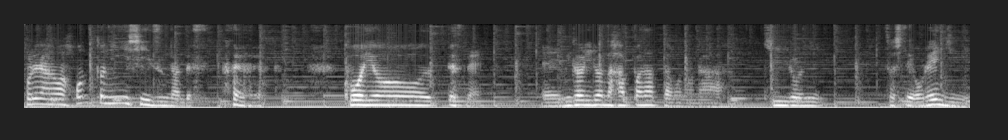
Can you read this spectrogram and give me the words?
トレランは本当にいいシーズンなんです。紅葉ですね、えー、緑色の葉っぱだったものが黄色に、そしてオレンジに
